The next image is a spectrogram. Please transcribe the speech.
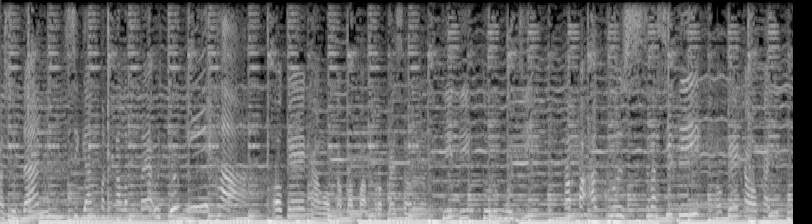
Pasundan si ganteng kalem teh uju iha. Oke kanggo ka Bapak Profesor Didi Turmuji Bapak Agus Rasidi. Oke kanggo ka Ibu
